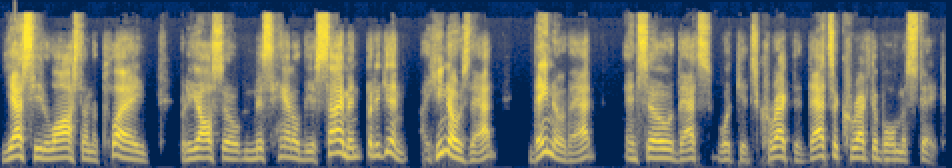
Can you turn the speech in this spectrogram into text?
Yes, he lost on the play, but he also mishandled the assignment. But again, he knows that they know that, and so that's what gets corrected. That's a correctable mistake.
